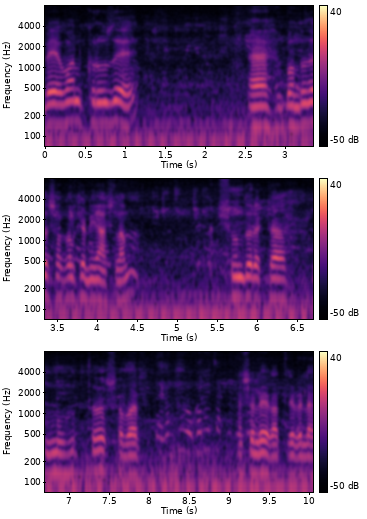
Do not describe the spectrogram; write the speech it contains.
বে ওয়ান ক্রুজে বন্ধুদের সকলকে নিয়ে আসলাম। সুন্দর একটা মুহূর্ত সবার। আসলে রাত্রেবেলা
